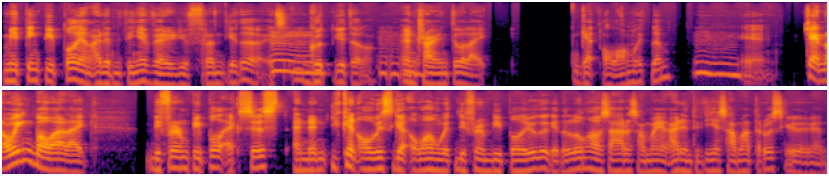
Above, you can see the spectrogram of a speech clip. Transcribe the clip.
meeting people yang identitinya very different gitu, it's Mm. good gitu loh. Mm, mm, And trying to like get along with them. Mm. Yeah. Kayak knowing bahwa like different people exist and then you can always get along with different people juga gitu. Lu nggak usah harus sama yang identitinya sama terus gitu kan.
